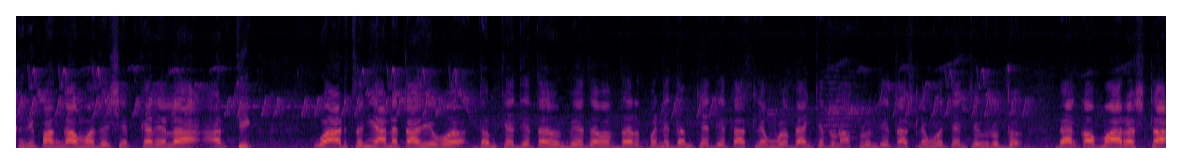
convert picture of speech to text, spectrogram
खरीप हंगामामध्ये शेतकऱ्याला आर्थिक व अडचणी आणत आहे व धमक्या देत असून बेजबाबदारपणे धमक्या देत असल्यामुळं बँकेतून आकलून देत असल्यामुळं त्यांच्या विरुद्ध bank of Maharashtra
